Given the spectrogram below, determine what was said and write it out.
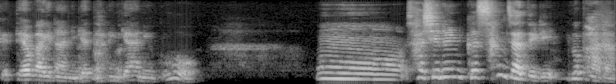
그 대박이라는 게 다른 게 아니고, 음, 사실은 그 상자들이, 이거 봐라.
